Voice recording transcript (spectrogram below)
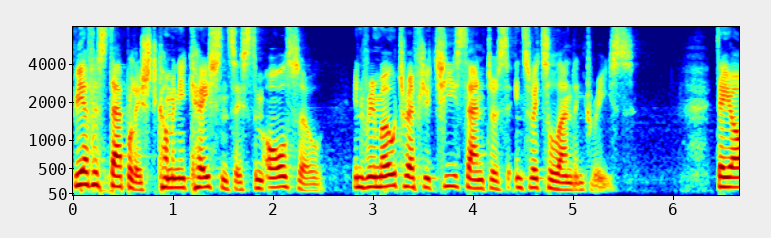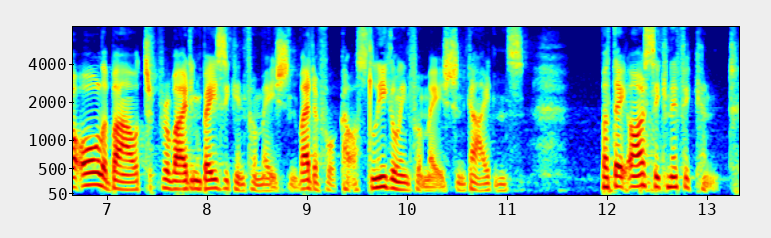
We have established communication systems also in remote refugee centers in Switzerland and Greece. They are all about providing basic information, weather forecasts, legal information, guidance. But they are significant.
